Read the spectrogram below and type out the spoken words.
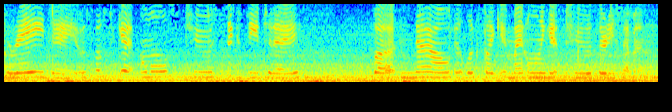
gray day. It was supposed to get almost to 60 today, but now it looks like it might only get to 37.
